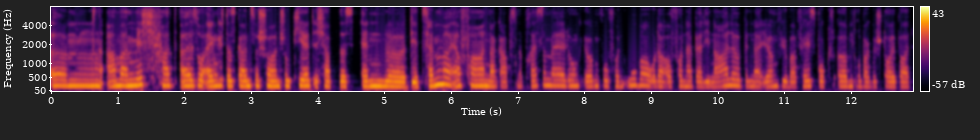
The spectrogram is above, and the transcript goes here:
Ähm, aber mich hat also eigentlich das Ganze schon schockiert. Ich habe das Ende Dezember erfahren. Da gab es eine Pressemeldung irgendwo von Uber oder auch von der Berlinale. Bin da irgendwie über Facebook ähm, drüber gestolpert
